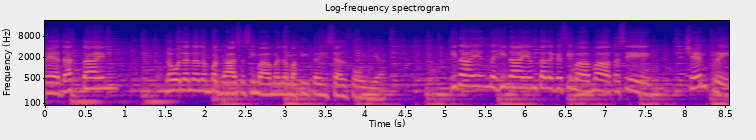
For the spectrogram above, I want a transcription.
Kaya that time, nawala na ng pag-asa si mama na makita yung cellphone niya. Hinayang na hinayang talaga si mama kasi, syempre,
